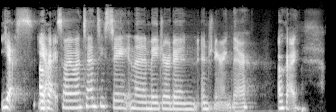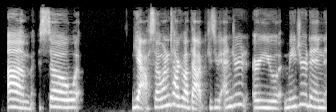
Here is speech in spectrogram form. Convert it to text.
Yes. Yeah. Okay. So I went to NC State and then majored in engineering there. Okay. Um, so yeah, so I want to talk about that because you entered or you majored in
